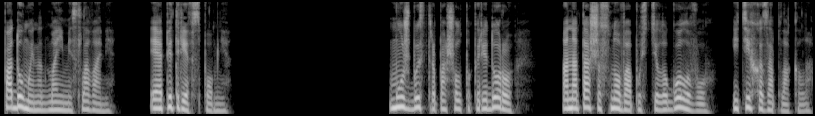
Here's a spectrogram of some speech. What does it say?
Подумай над моими словами. И о Петре вспомни. Муж быстро пошел по коридору, а Наташа снова опустила голову и тихо заплакала.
